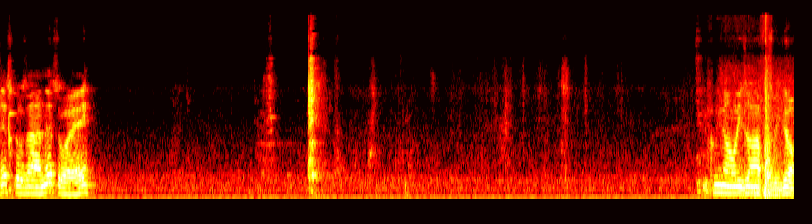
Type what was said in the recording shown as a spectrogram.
And this goes on this way. Clean all these off as we go.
